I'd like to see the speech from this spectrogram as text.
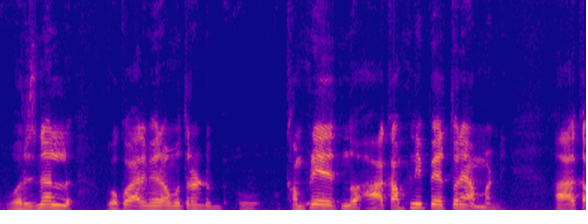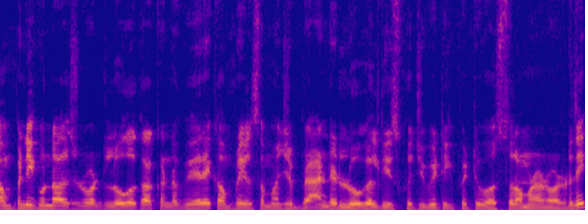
ఒరిజినల్ ఒకవేళ మీరు అమ్ముతున్నట్టు కంపెనీ ఏదైతుందో ఆ కంపెనీ పేరుతోనే అమ్మండి. ఆ కంపెనీకి ఉండాల్సినటువంటి లోగో కాకుండా వేరే కంపెనీకి సంబంధించిన బ్రాండెడ్ లోగోలు తీసుకొచ్చి వీటికి పెట్టి వస్తువులు అమ్మడం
